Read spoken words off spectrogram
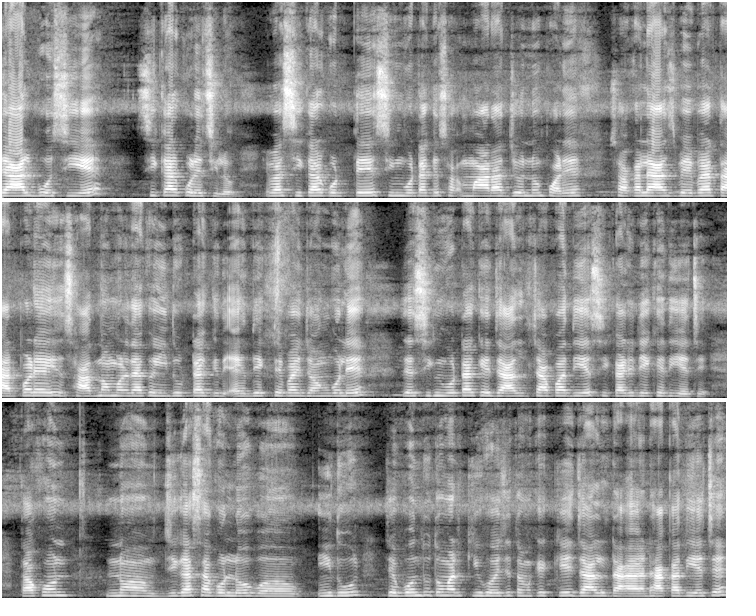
জাল বসিয়ে শিকার করেছিল। এবার শিকার করতে সিংহটাকে মারার জন্য পরে সকালে আসবে। এবার তারপরে সাত নম্বরে দেখো, ইঁদুরটা দেখতে পায় জঙ্গলে যে সিংহটাকে জাল চাপা দিয়ে শিকারি রেখে দিয়েছে। তখন ন- জিজ্ঞাসা করল ইঁদুর যে, বন্ধু, তোমার কি হয়েছে? তোমাকে কে জাল ঢাকা দিয়েছে?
